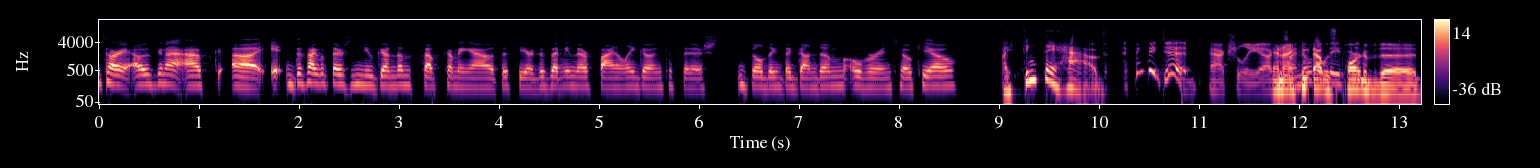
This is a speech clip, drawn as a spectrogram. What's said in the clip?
sorry, I was gonna ask uh it, the fact that there's new Gundam stuff coming out this year, does that mean they're finally going to finish building the Gundam over in Tokyo? I think they have. I think they did actually, uh, and 'cause I, know think that was part been- of the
